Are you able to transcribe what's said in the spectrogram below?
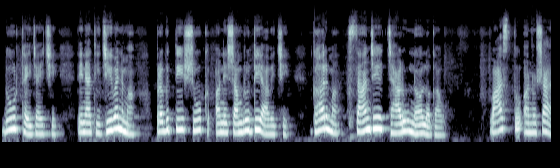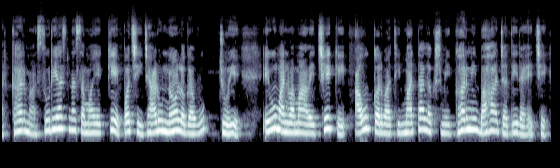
દૂર થઈ જાય છે. તેનાથી જીવનમાં પ્રગતિ, સુખ અને સમૃદ્ધિ આવે છે. ઘરમાં સાંજે ઝાડુ ન લગાવો. વાસ્તુ અનુસાર ઘરમાં સૂર્યાસ્તના સમયે કે પછી ઝાડુ ન લગાવવું જોઈએ. એવું માનવામાં આવે છે કે આવું કરવાથી માતા લક્ષ્મી ઘરની બહાર જતી રહે છે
